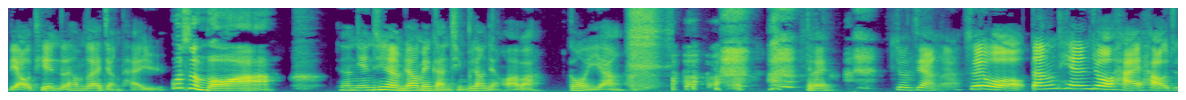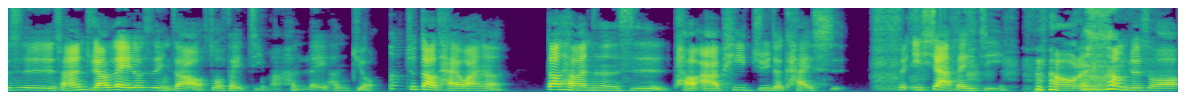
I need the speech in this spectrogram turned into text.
聊天的，他们都在讲台语。为什么啊？可能年轻人比较没感情，不想讲话吧，跟我一样。对，就这样啦。所以我当天就还好，就是反正比较累，就是你知道坐飞机嘛，很累，很久就到台湾了。到台湾真的是跑 RPG 的开始，就一下飞机，然后嘞，他们就说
